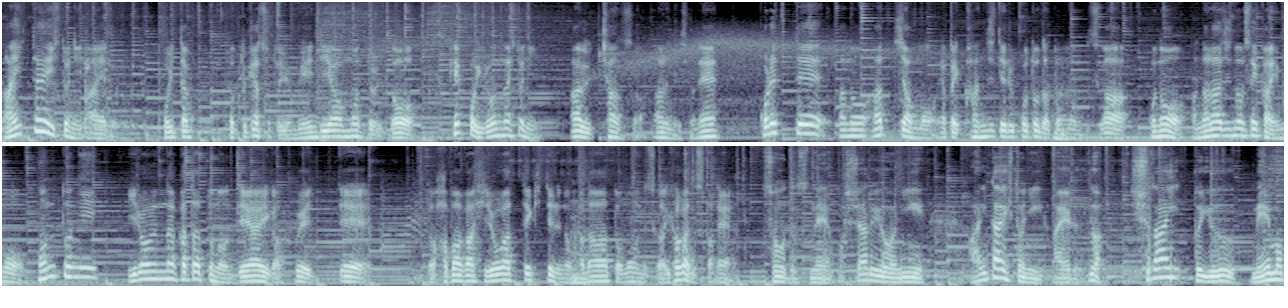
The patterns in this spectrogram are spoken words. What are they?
会いたい人に会える。こういったポッドキャストというメディアを持っておると、結構いろんな人に会うチャンスがあるんですよね。これって、あの、あっちゃんもやっぱり感じてることだと思うんですが、このアナラジの世界も本当にいろんな方との出会いが増えて、幅が広がってきてるのかなと思うんですが、いかがですかね？そうですね。おっしゃるように、会いたい人に会える。要は、取材という名目っ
